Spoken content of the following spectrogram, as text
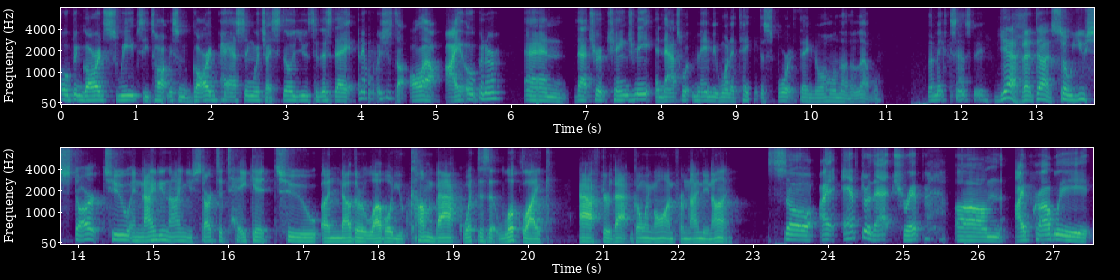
open guard sweeps. He taught me some guard passing, which I still use to this day. And it was just an all out eye opener and that trip changed me and that's what made me want to take the sport thing to a whole nother level. That makes sense to you? Yeah that does. So you start to in 99 you start to take it to another level. You come back. What does it look like after that going on from 99 so i after that trip um i probably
